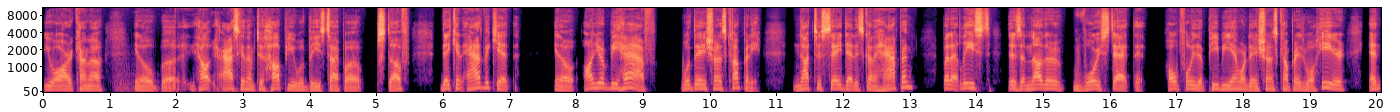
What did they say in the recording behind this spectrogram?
you are kind of, you know, uh, help, asking them to help you with these type of stuff, they can advocate, you know, on your behalf with the insurance company. Not to say that it's going to happen, but at least there's another voice that, that hopefully the PBM or the insurance companies will hear, and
